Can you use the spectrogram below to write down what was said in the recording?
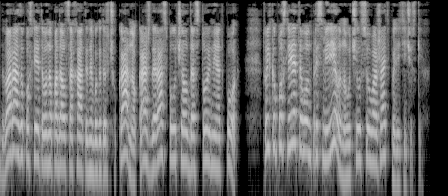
Два раза после этого нападал Сахатый на Богатырчука, но каждый раз получал достойный отпор. Только после этого он присмирел и научился уважать политических.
